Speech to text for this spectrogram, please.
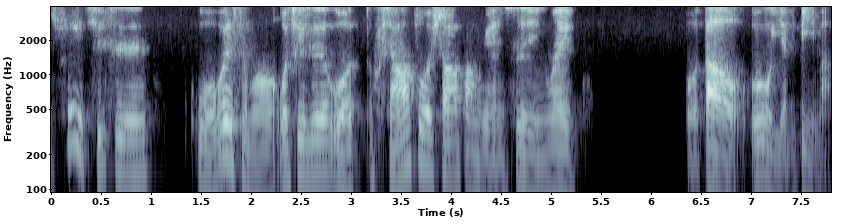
所以其实。我为什么？我其实我想要做消防员，是因为我到我有延毕嘛，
